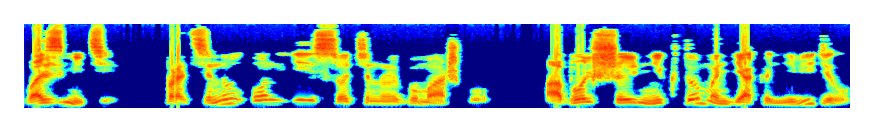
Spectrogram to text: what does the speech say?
возьмите!» Протянул он ей сотенную бумажку. «А больше никто маньяка не видел?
